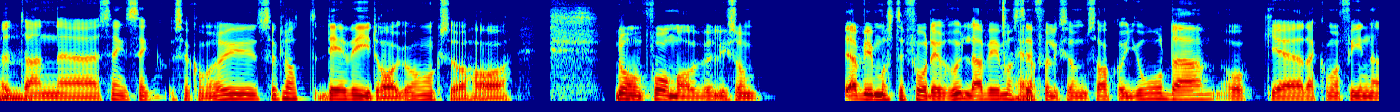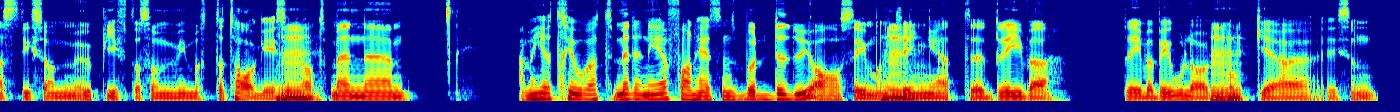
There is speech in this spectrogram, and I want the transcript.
Mm. Utan eh, sen, sen så kommer det ju såklart det vi drar igång också ha någon form av liksom Ja, vi måste få det att rulla, vi måste Ja. få liksom saker gjorda och eh, det kommer finnas liksom uppgifter som vi måste ta tag i Mm. såklart. Men, eh, ja, men jag tror att med den erfarenheten som både du och jag har Simon Mm. kring att eh, driva, driva bolag Mm. och eh, liksom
